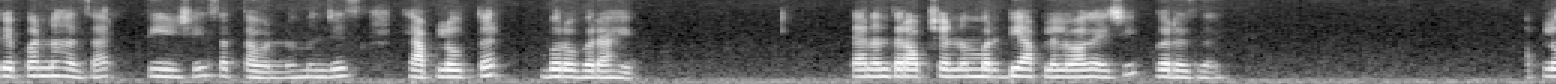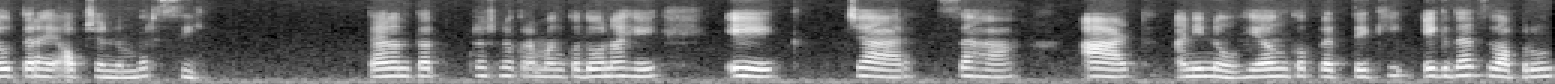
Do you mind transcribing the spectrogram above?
त्रेपन्न हजार तीनशे सत्तावन्न. म्हणजेच हे आपलं उत्तर बरोबर आहे. त्यानंतर ऑप्शन नंबर डी आपल्याला बघायची गरज नाही. आपलं उत्तर आहे ऑप्शन नंबर सी त्यानंतर प्रश्न क्रमांक दोन आहे एक चार सहा आठ आणि नऊ हे अंक प्रत्येकी एकदाच वापरून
